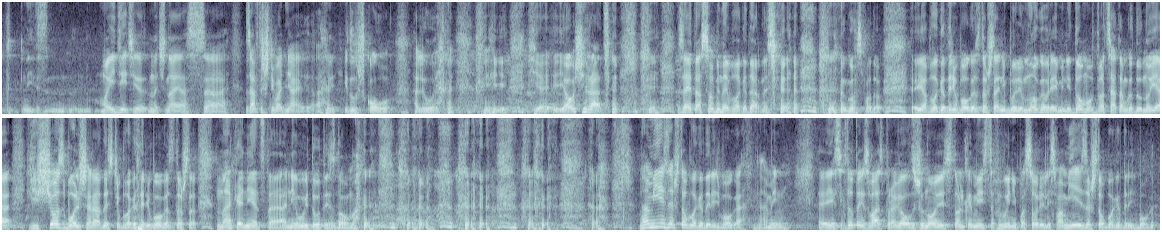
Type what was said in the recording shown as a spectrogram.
мои дети, начиная с э, завтрашнего дня, э, идут в школу. Аллилуйя. Я, я очень рад. За это особенная благодарность Господу. Я благодарю Бога за то, что они были много времени дома в 2020 году, но я еще с большей радостью благодарю Бога за то, что наконец-то они уйдут из дома. Нам есть за что благодарить Бога. Аминь. Э, если кто-то из вас провел с женой столько месяцев, и вы не поссорились, вам есть за что благодарить Бога.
